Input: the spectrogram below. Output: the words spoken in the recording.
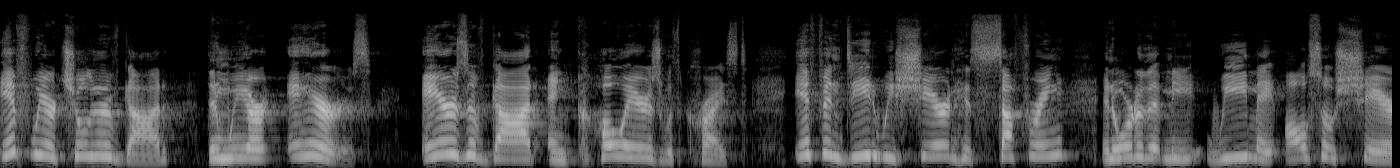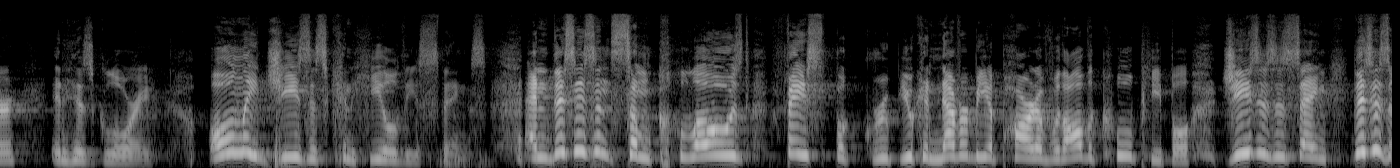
if we are children of God, then we are heirs, heirs of God and co heirs with Christ. If indeed we share in His suffering, in order that we may also share in His glory. Only Jesus can heal these things. And this isn't some closed Facebook group you can never be a part of with all the cool people. Jesus is saying, This is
